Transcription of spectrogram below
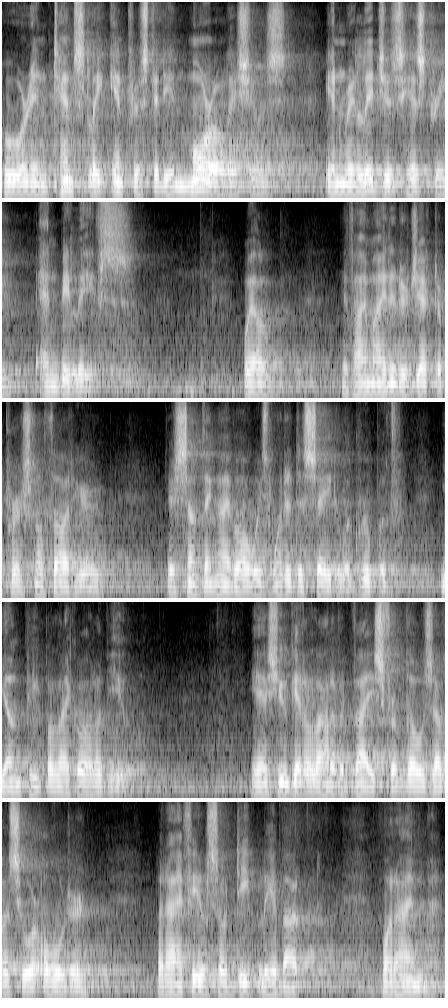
who are intensely interested in moral issues, in religious history and beliefs. Well, if I might interject a personal thought here, there's something I've always wanted to say to a group of young people like all of you. Yes, you get a lot of advice from those of us who are older, but I feel so deeply about what I'm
